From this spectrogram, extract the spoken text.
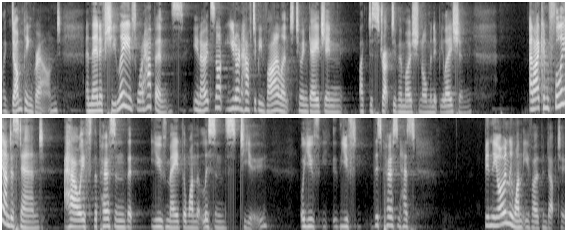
like dumping ground. And then if she leaves what happens? You know it's not you don't have to be violent to engage in like destructive emotional manipulation. And i can fully understand how if the person that you've made the one that listens to you or you've you've this person has been the only one that you've opened up to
